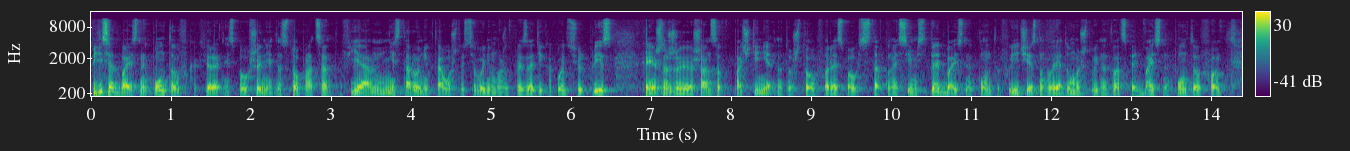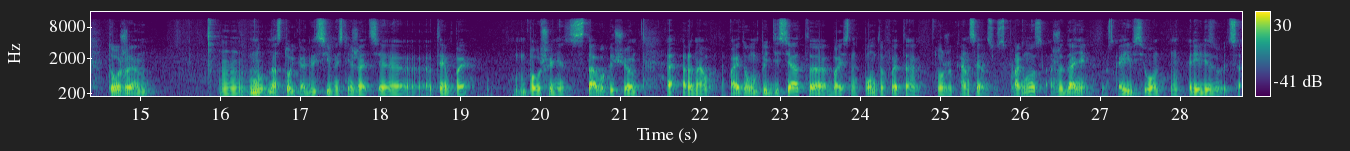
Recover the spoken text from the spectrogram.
50 базисных пунктов, как вероятность повышения, это 100%. Я не сторонник того, что сегодня может произойти какой-то сюрприз. Конечно же, шансов почти нет на то, что ФРС повысит ставку на 75 базисных пунктов. И, честно говоря, думаю, что и на 25 базисных пунктов э, тоже ну, настолько агрессивно снижать э, темпы повышение ставок еще э, рановато. Поэтому 50 э, базисных пунктов это тоже консенсус, прогноз, ожидание, которое скорее всего реализуется.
